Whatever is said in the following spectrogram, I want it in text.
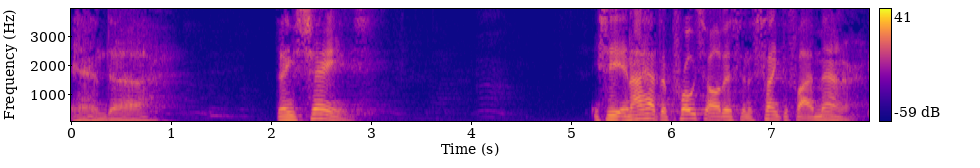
And uh, things change. You see, and I have to approach all this in a sanctified manner.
